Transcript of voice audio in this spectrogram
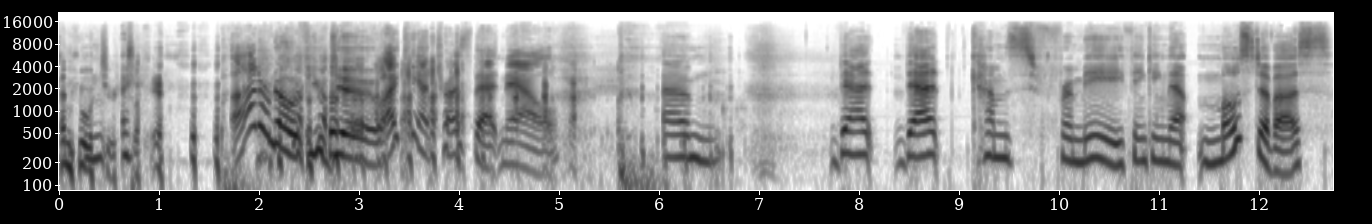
I knew what you were saying. I don't know if you do. I can't trust that now. Um, that that comes from me thinking that most of us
